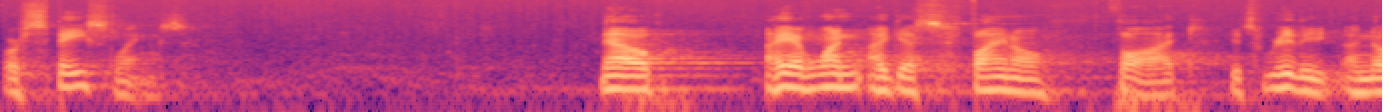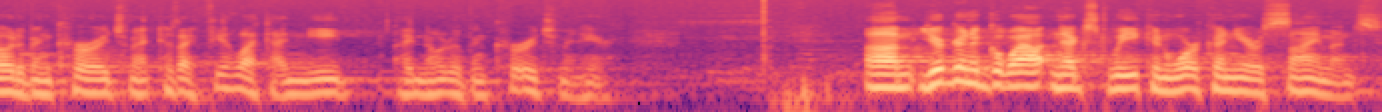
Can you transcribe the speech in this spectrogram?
or Spacelings. Now, I have one, I guess, final thought. It's really a note of encouragement because I feel like I need a note of encouragement here. Um, you're going to go out next week and work on your assignments.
